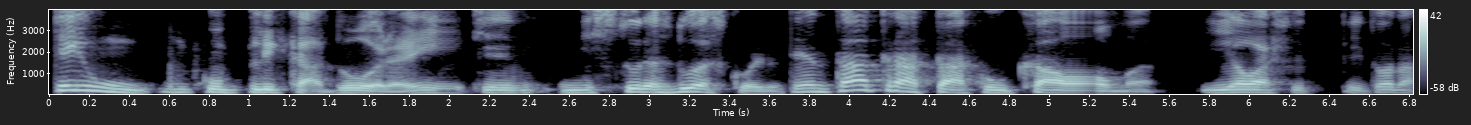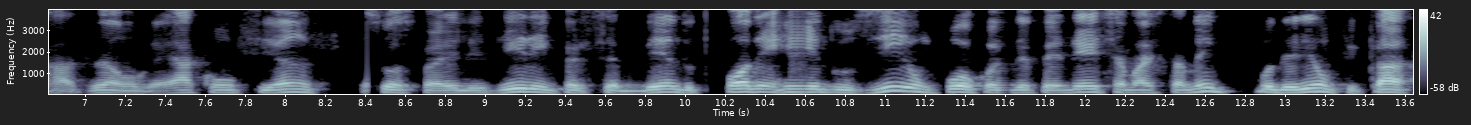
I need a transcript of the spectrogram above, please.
Tem um, um complicador aí que mistura as duas coisas. Tentar tratar com calma e eu acho que tem toda a razão, ganhar confiança pessoas para eles irem percebendo que podem reduzir um pouco a dependência, mas também poderiam ficar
